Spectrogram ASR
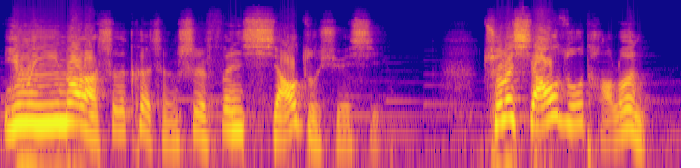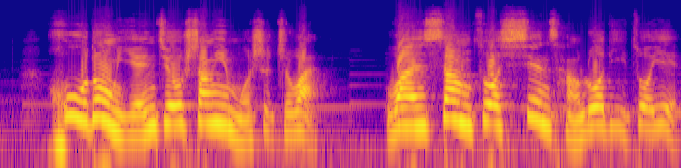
因为一诺老师的课程是分小组学习，除了小组讨论、互动研究商业模式之外，晚上做现场落地作业，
